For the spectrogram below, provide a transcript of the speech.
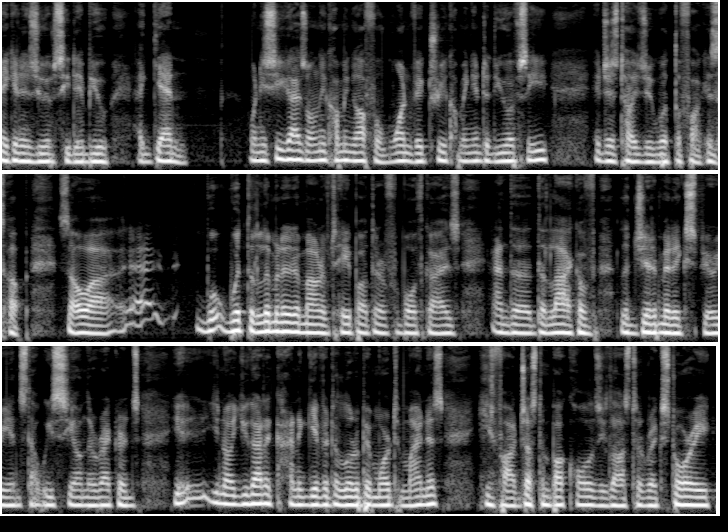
making his UFC debut again. When you see guys only coming off of one victory coming into the UFC, it just tells you what the fuck is up. So with the limited amount of tape out there for both guys and the the lack of legitimate experience that we see on the records, you, you know, you got to kind of give it a little bit more to minus. He's fought Justin Buchholz, he lost to Rick Story.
